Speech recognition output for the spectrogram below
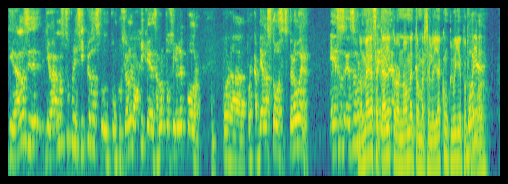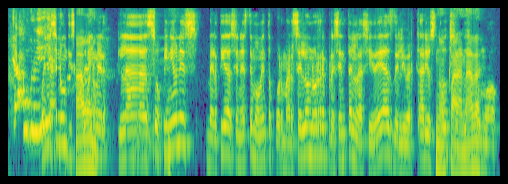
llevar, las llevar nuestros principios a su conclusión lógica y hacer lo posible por, por, ah, por cambiar las cosas. Pero bueno, eso, es- eso es No me hagas sacar el cronómetro, Marcelo, ya concluye, por Voy a- favor. Ya concluí. Voy a hacer un Ah, bueno. disclaimer. Las opiniones vertidas en este momento por Marcelo no representan las ideas de libertarios No, tóxicos para nada. como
